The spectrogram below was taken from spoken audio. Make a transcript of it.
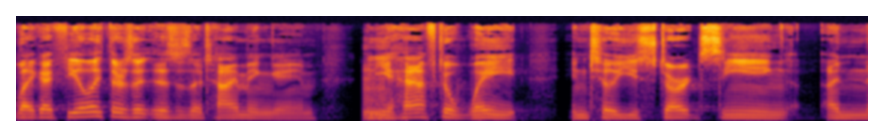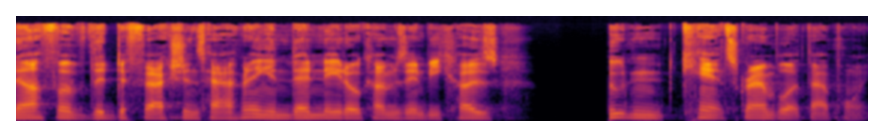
like I feel like there's a this is a timing game, and Mm. you have to wait until you start seeing enough of the defections happening, and then NATO comes in because Putin can't scramble at that point.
